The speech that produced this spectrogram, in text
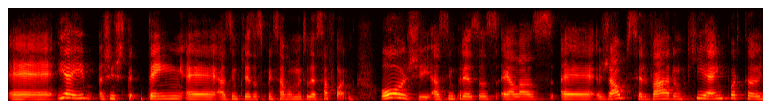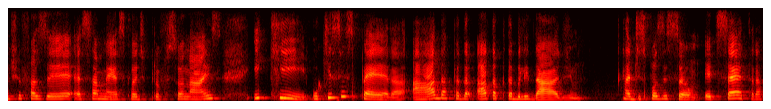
É, e aí a gente tem é, as empresas pensavam muito dessa forma. Hoje as empresas elas é, já observaram que é importante fazer essa mescla de profissionais e que o que se espera a adaptabilidade a disposição, etc.,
